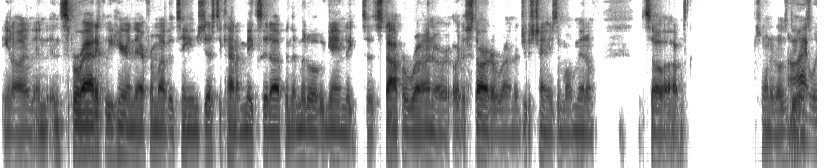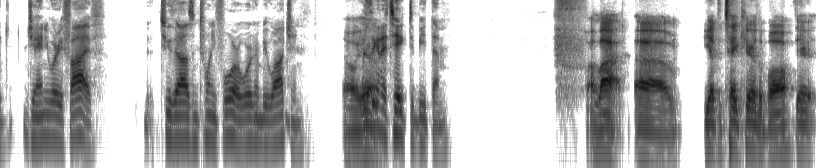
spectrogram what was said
you know, and, and, and, sporadically here and there from other teams just to kind of mix it up in the middle of a game to, to stop a run or, or to start a run or just change the momentum. So um, it's one of those All deals. All right. Well, January 5, 2024, we're going to be watching. Oh, yeah. What's it going to take to beat them? A lot. Um, you have to take care of the ball. There,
